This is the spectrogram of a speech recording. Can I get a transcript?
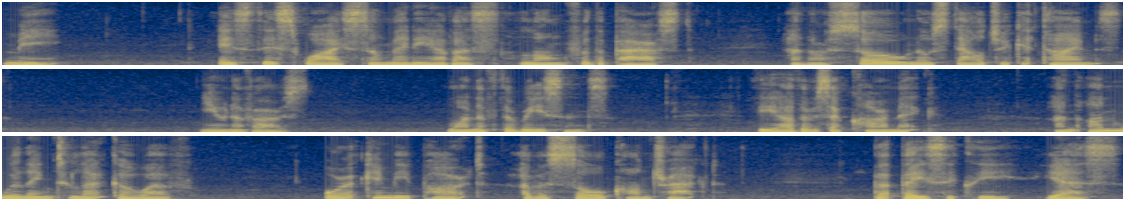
Me. Is this why so many of us long for the past and are so nostalgic at times? Universe. One of the reasons. The others are karmic and unwilling to let go of, or it can be part of a soul contract. But basically, yes,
